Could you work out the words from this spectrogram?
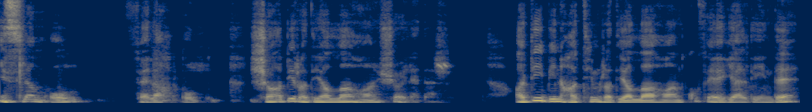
İslam ol, felah bul. Şabi radıyallahu anh şöyle der. Adi bin Hatim radıyallahu anh Kufe'ye geldiğinde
